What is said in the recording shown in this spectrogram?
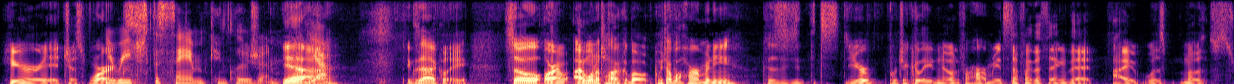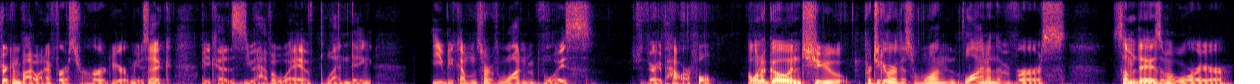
Here, it just works. You reach the same conclusion. Yeah. Yeah. Exactly. So, all right, I want to talk about. Can we talk about harmony? Because you're particularly known for harmony. It's definitely the thing that I was most stricken by when I first heard your music, because you have a way of blending. You become sort of one voice, which is very powerful. I want to go into particular this one line in the verse. Some days I'm a warrior.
